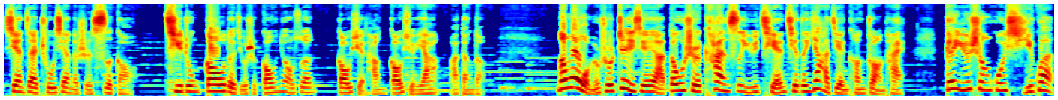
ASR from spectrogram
现在出现的是四高，其中高的就是高尿酸、高血糖、高血压啊等等。那么我们说这些呀，都是看似于前期的亚健康状态，跟于生活习惯，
